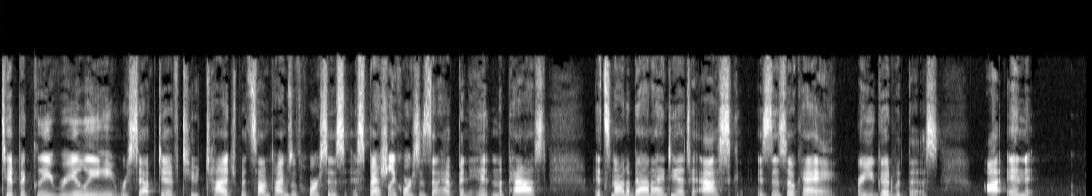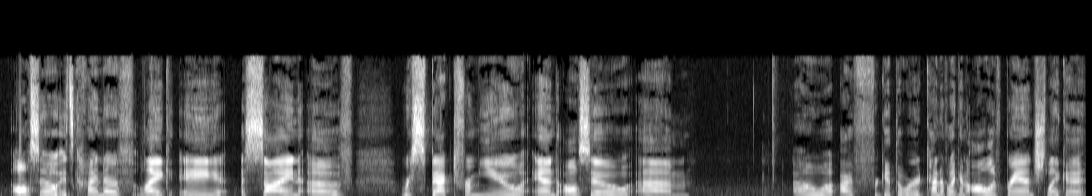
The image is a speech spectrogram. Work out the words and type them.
typically really receptive to touch, but sometimes with horses, especially horses that have been hit in the past, it's not a bad idea to ask, Is this okay? Are you good with this? Uh, and also, it's kind of like a, a sign of respect from you and also, um, oh, I forget the word, kind of like an olive branch, like a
